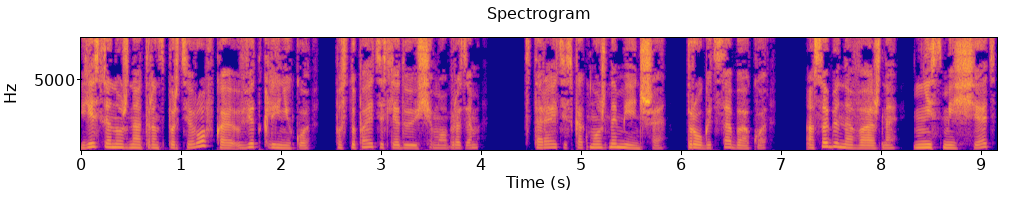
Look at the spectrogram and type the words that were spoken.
если нужна транспортировка в ветклинику, поступайте следующим образом. Старайтесь как можно меньше трогать собаку. Особенно важно не смещать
